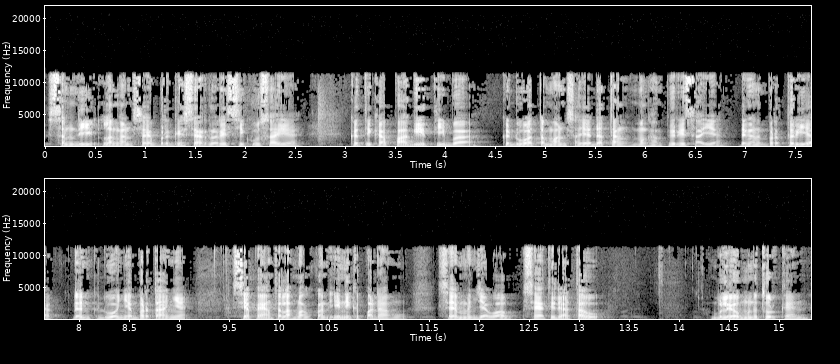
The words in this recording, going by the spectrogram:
Sendi lengan saya bergeser dari siku saya. Ketika pagi tiba, kedua teman saya datang menghampiri saya dengan berteriak dan keduanya bertanya, Siapa yang telah melakukan ini kepadamu? Saya menjawab, saya tidak tahu. Beliau menuturkan,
